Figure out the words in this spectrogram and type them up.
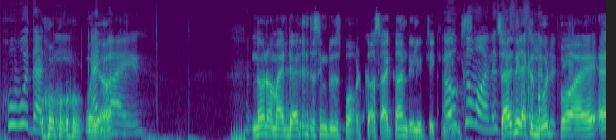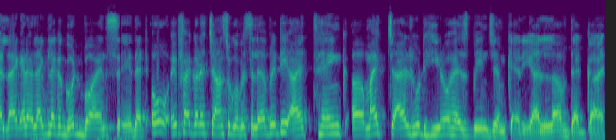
who would that Oh, be and yeah. why? No, no, my dad is listening to this podcast. I can't really take names. Oh, come on, so I'll be like a good boy, uh, like I'll like like a good boy, and say that oh, if I got a chance to go with celebrity, I think uh, my childhood hero has been Jim Carrey. I love that guy.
